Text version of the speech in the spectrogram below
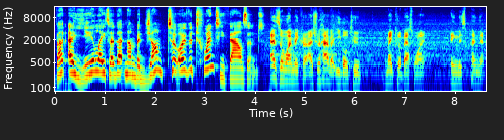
but a year later that number jumped to over 20,000. As a winemaker, I should have an ego to make the best wine in this planet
